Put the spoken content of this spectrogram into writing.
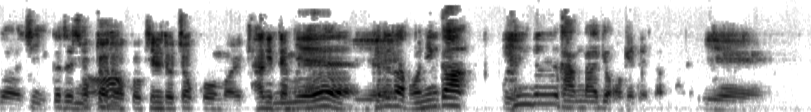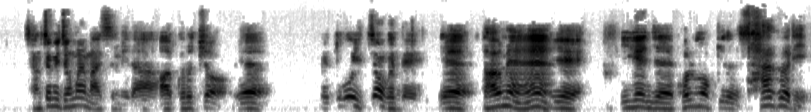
것이 있거든요. 속도도 없고 길도 좁고 뭐 이렇게 하기 때문에. 예. 예. 그러다 보니까 예. 핸들 감각이 오게 된다. 예. 장점이 정말 많습니다. 아, 그렇죠. 예. 또 있죠, 근데. 예. 다음에 예, 이게 이제 골목길 사거리에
